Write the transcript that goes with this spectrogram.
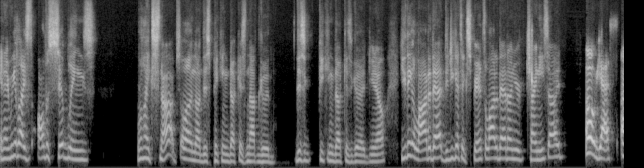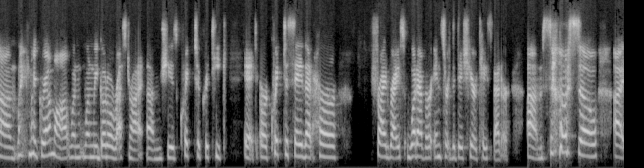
And I realized all the siblings were like snobs. Oh, no, this Peking duck is not good. this Peking duck is good. You know, do you think a lot of that? Did you get to experience a lot of that on your Chinese side? Oh yes, um, my, my grandma when when we go to a restaurant, um, she is quick to critique it or quick to say that her fried rice, whatever, insert the dish here, tastes better. Um, so so uh,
